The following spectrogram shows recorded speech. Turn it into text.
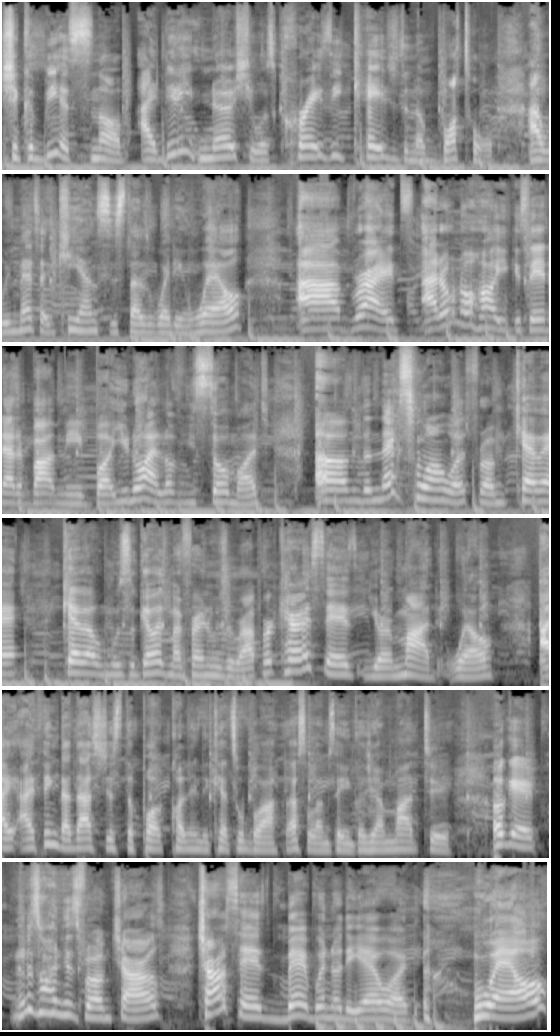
She could be a snob. I didn't know she was crazy caged in a bottle. And we met at Kian's sister's wedding. Well, uh, Bright, I don't know how you can say that about me, but you know I love you so much. Um, the next one was from Kewe, Kewe Umusu. Kewe is my friend who's a rapper. Kewe says, you're mad. Well, I, I think that that's just the pot calling the kettle black. That's all I'm saying, because you're mad too. Okay, this one is from Charles. Charles says, babe, we bueno the air word. well,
